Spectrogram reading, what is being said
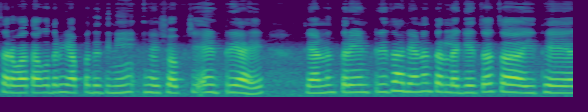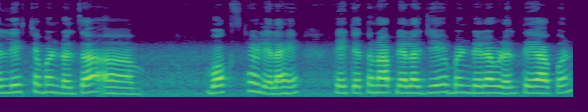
सर्वात अगोदर ह्या पद्धतीने ह्या शॉपची एंट्री आहे. त्यानंतर एंट्री झाल्यानंतर लगेचच इथे लेसच्या बंडलचा बॉक्स ठेवलेला आहे. त्याच्यातून आपल्याला जे बंडेल आवडेल ते आपण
